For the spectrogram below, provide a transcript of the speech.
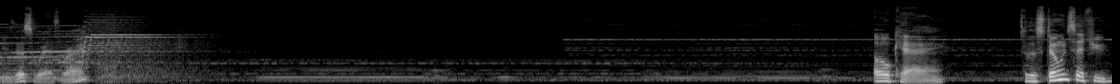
use this with, right? Okay. So the stone said if you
